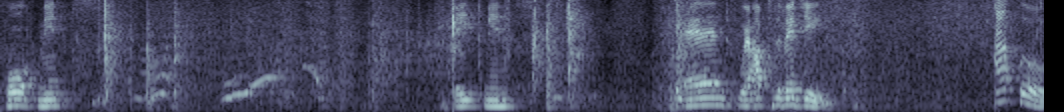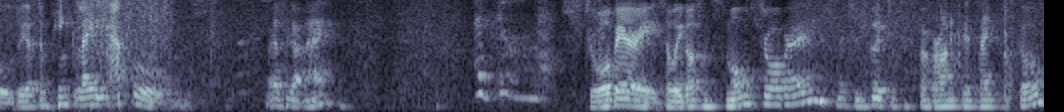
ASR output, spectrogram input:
pork mince. Beef mince. And we're up to the veggies. Apples. We got some pink lady apples. What else we got, mate? strawberries. So we got some small strawberries, which is good to, for Veronica to take to school.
